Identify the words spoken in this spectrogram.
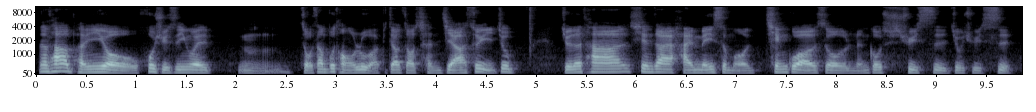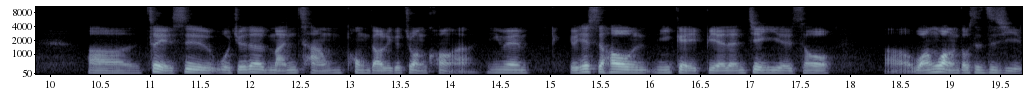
那他的朋友或许是因为嗯走上不同的路啊，比较早成家，所以就觉得他现在还没什么牵挂的时候，能够去试就去试啊。这也是我觉得蛮常碰到的一个状况啊，因为有些时候你给别人建议的时候啊，往往都是自己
